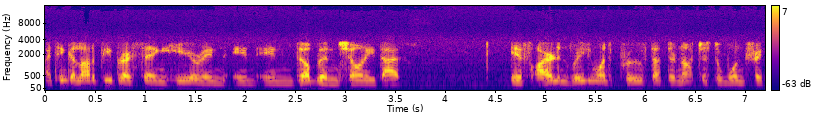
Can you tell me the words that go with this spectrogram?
I think a lot of people are saying here in in in Dublin, Shawnee, that if Ireland really want to prove that they're not just a one-trick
